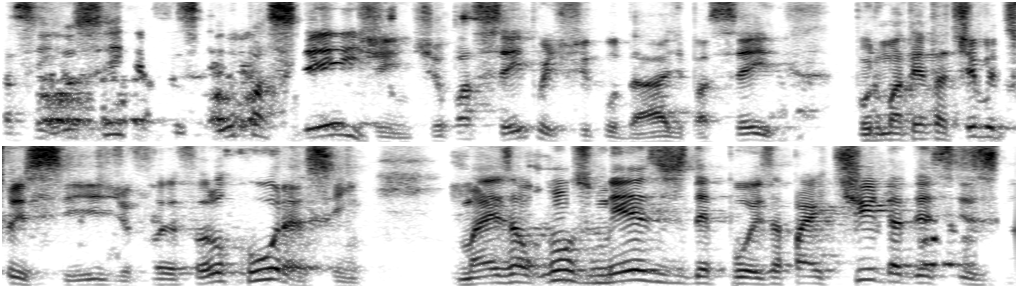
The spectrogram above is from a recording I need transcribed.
assim, eu sei que eu passei, gente, eu passei por dificuldade, passei por uma tentativa de suicídio, foi, foi loucura, assim. Mas alguns meses depois, a partir da decisão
